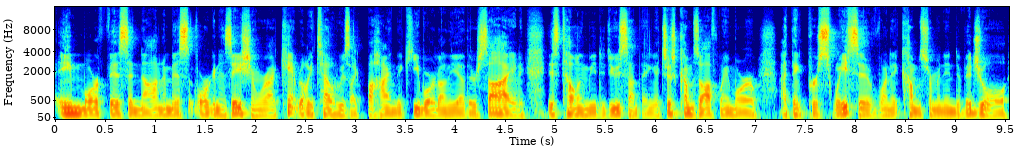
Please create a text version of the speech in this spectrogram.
amorphous, anonymous organization where I can't really tell who's like behind the keyboard on the other side is telling me to do something. It just comes off way more, I think, persuasive when it comes from an individual.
